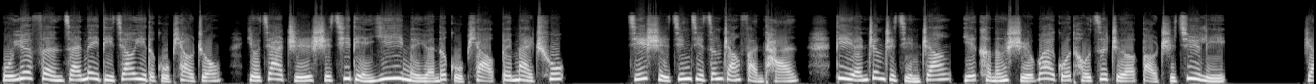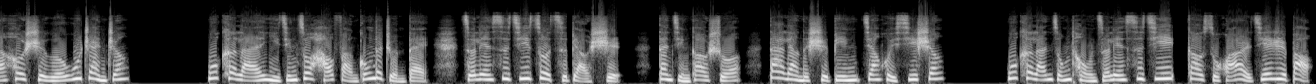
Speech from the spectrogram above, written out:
五月份在内地交易的股票中有价值十七点一亿美元的股票被卖出。即使经济增长反弹，地缘政治紧张也可能使外国投资者保持距离。然后是俄乌战争。乌克兰已经做好反攻的准备，泽连斯基作词表示，但警告说大量的士兵将会牺牲。乌克兰总统泽连斯基告诉《华尔街日报》，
